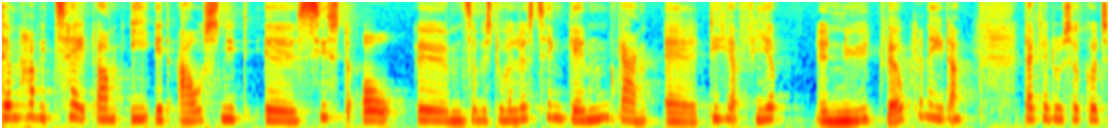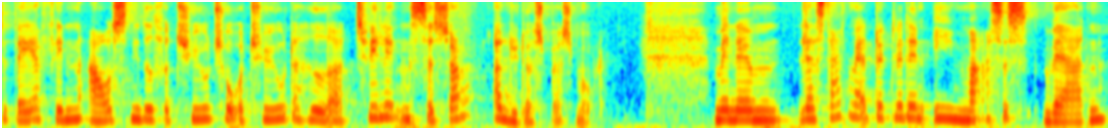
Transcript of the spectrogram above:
Dem har vi talt om i et afsnit øh, sidste år, øh, så hvis du har lyst til en gennemgang af de her fire øh, nye dværgplaneter, der kan du så gå tilbage og finde afsnittet for 2022, der hedder Tvillingens sæson og lytterspørgsmål. Men øh, lad os starte med at dykke lidt ind i Mars' verden.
